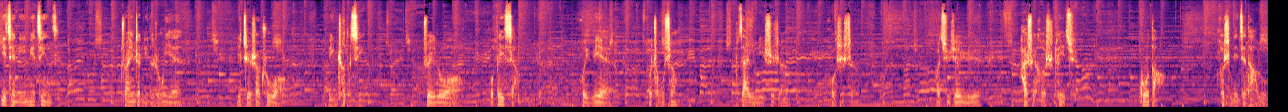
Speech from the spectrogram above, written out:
一千零一面镜子，转映着你的容颜，也折射出我明澈的心。坠落或飞翔，毁灭或重生，不在于你是人。或是神，而取决于海水何时退去，孤岛何时连接大陆，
